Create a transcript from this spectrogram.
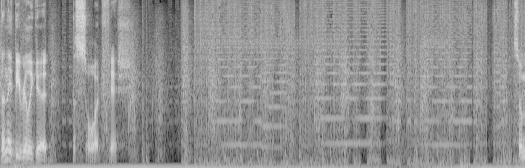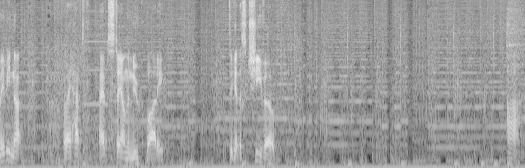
then they'd be really good. The swordfish. So maybe not, but I have to, I have to stay on the nuke body to get this Chivo. Ah.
